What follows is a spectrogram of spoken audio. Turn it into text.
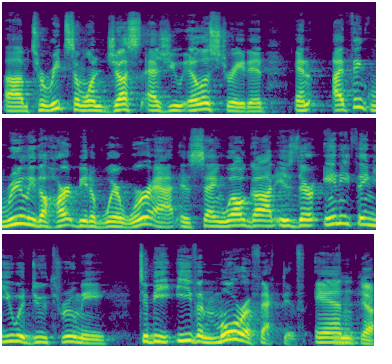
um, to reach someone just as you illustrated. And I think really the heartbeat of where we're at is saying, well, God, is there anything you would do through me to be even more effective? And, Yeah.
